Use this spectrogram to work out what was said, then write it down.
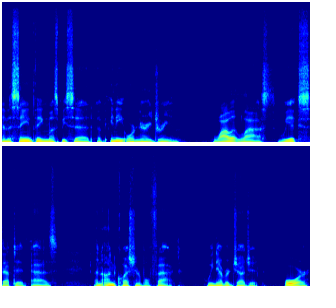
And the same thing must be said of any ordinary dream. While it lasts, we accept it as an unquestionable fact. We never judge it. Or,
